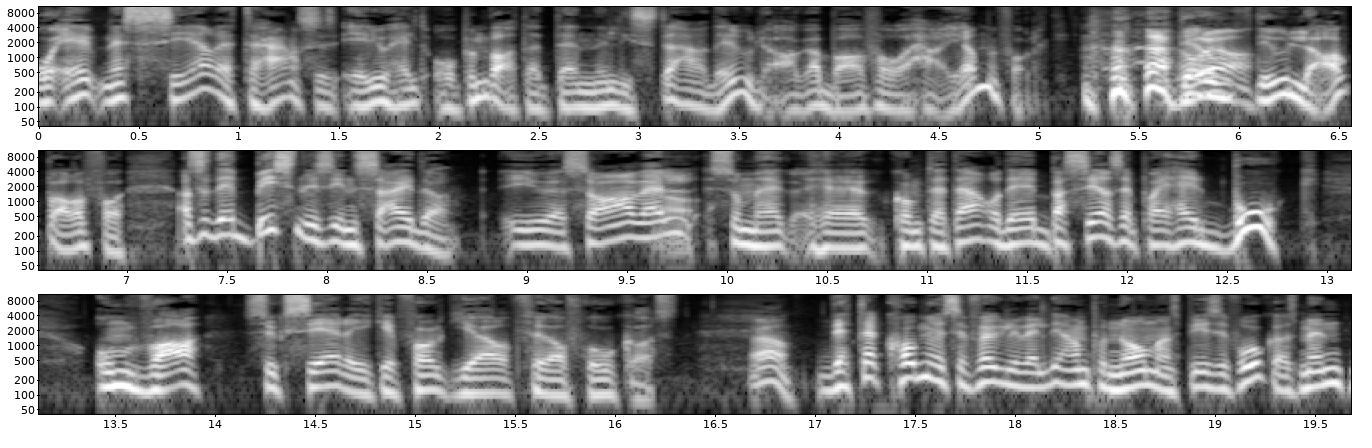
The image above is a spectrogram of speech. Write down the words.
Og jeg, når jeg ser dette her, så er det jo helt åpenbart at denne lista her, det er jo laga bare for å herje med folk. Det er jo, ja. det er jo lag bare for Altså, det er Business Insider i USA, vel, som har, har kommet dette her, og det baserer seg på ei hel bok om hva suksessrike folk gjør før frokost. ja. Dette kommer jo selvfølgelig veldig an på når man spiser frokost, men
